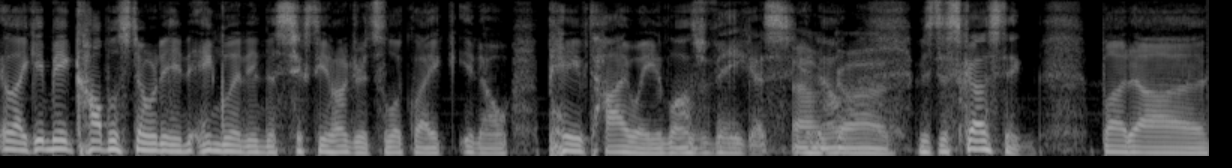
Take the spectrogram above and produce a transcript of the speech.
like it made cobblestone in England in the 1600s look like you know paved highway in Las Vegas. You Oh, know, God. it was disgusting. But uh,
